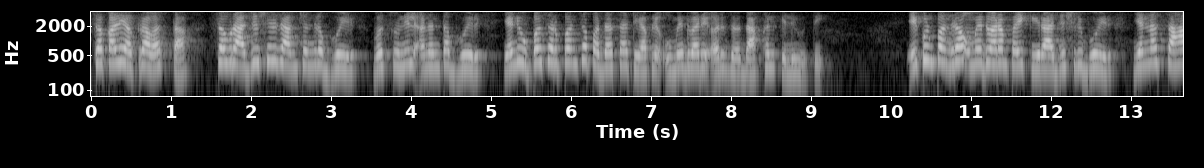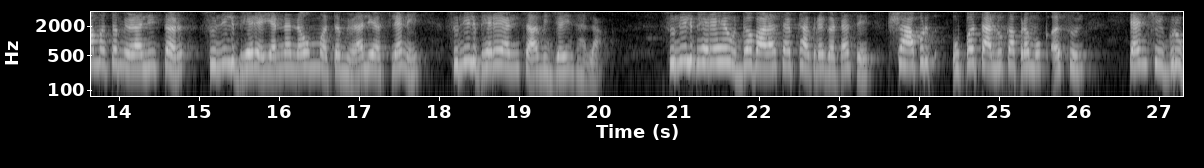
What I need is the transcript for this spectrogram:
सकाळी अकरा वाजता सौ राजश्री रामचंद्र भोईर व सुनील अनंत भोईर यांनी उपसरपंच पदासाठी आपले उमेदवारी अर्ज दाखल केले होते. एकूण पंधरा उमेदवारांपैकी राजश्री भोईर यांना सहा मतं मिळाली तर सुनील भेरे यांना नऊ मतं मिळाली असल्याने सुनील भेरे यांचा विजयी झाला. सुनील भेरे हे उद्धव बाळासाहेब ठाकरे गटाचे शहापूर उपतालुका प्रमुख असून त्यांची ग्रुप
